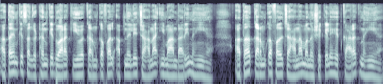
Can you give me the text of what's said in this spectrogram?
अतः इनके संगठन के द्वारा किए हुए कर्म का फल अपने लिए चाहना ईमानदारी नहीं है। अतः कर्म का फल चाहना मनुष्य के लिए हितकारक नहीं है।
